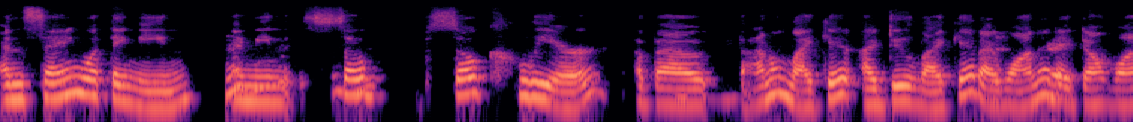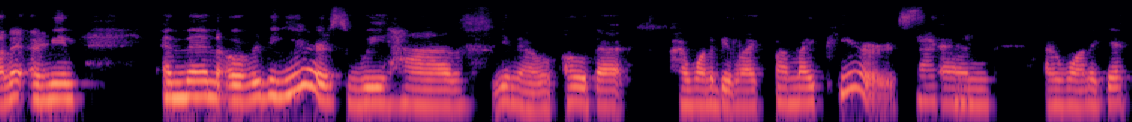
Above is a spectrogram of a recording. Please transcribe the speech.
and saying what they mean. Mm-hmm. I mean, so mm-hmm. so clear about mm-hmm. I don't like it, I do like it, I want it, I don't want it. I mean, and then over the years we have, you know, oh that I want to be liked by my peers exactly. and I want to get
